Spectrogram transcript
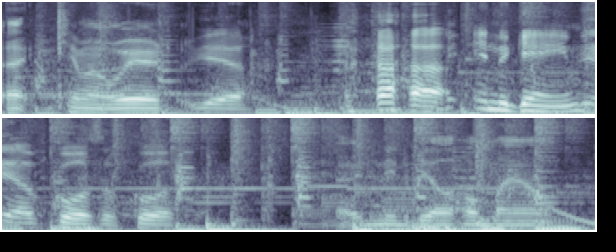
That came out weird. Yeah. In the game? Yeah, of course, of course. I need to be able to hold my own.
